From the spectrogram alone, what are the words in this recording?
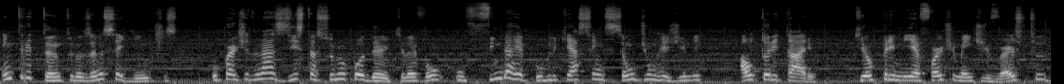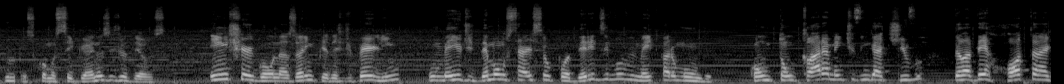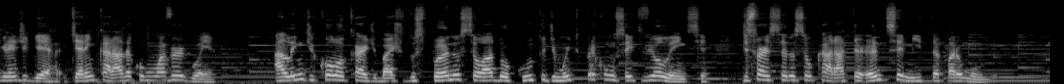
Entretanto, nos anos seguintes, o partido nazista assume o poder, que levou o fim da República e a ascensão de um regime autoritário, que oprimia fortemente diversos grupos, como ciganos e judeus, e enxergou nas Olimpíadas de Berlim um meio de demonstrar seu poder e desenvolvimento para o mundo, com um tom claramente vingativo pela derrota na Grande Guerra, que era encarada como uma vergonha. Além de colocar debaixo dos panos seu lado oculto de muito preconceito e violência, disfarçando seu caráter antissemita para o mundo.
